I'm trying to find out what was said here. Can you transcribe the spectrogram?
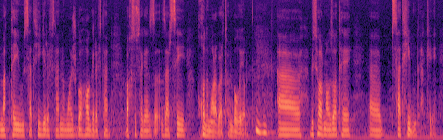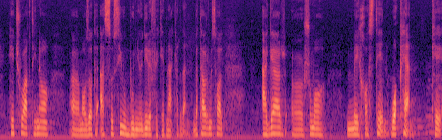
مقطعی و سطحی گرفتن نمایشگاه ها گرفتن بخصوص اگر زرسه خود ما را براتون بگویم. بسیار موضوعات سطحی بوده که هیچ وقت اینا موضوعات اساسی و بنیادی را فکر نکردن. به طور مثال اگر شما می‌خواستین واقعا که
